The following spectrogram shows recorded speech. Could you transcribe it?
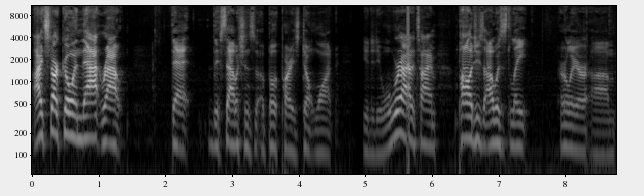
I start going that route that the establishments of both parties don't want you to do. Well, we're out of time. Apologies, I was late earlier. Um,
